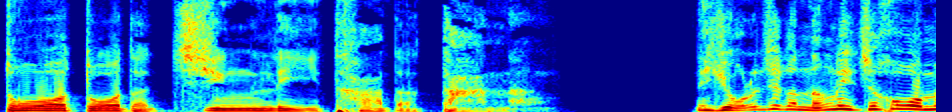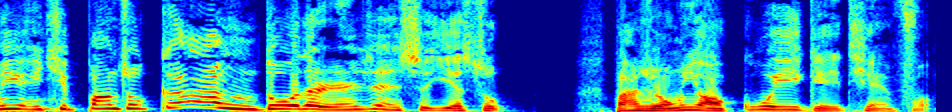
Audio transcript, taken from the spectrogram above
多多的经历他的大能。有了这个能力之后，我们愿意去帮助更多的人认识耶稣，把荣耀归给天赋。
